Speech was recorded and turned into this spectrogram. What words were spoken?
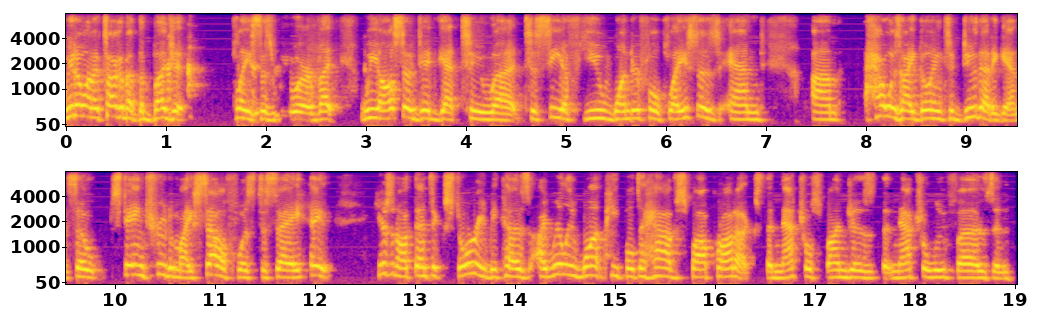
we don't want to talk about the budget places we were, but we also did get to uh, to see a few wonderful places and. Um, how was I going to do that again? So staying true to myself was to say, hey, here's an authentic story because I really want people to have spa products, the natural sponges, the natural loofahs, and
